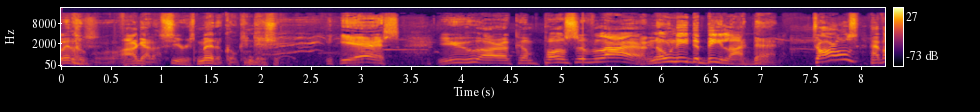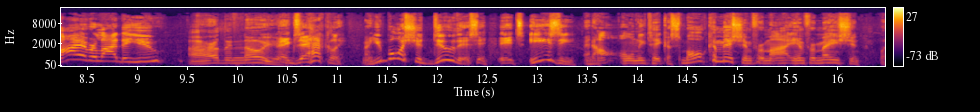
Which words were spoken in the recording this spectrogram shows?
with us. I got a serious medical condition. yes, you are a compulsive liar. Uh, no need to be like that. Charles, have I ever lied to you? I hardly know you. Exactly. Now, you boys should do this. It's easy, and I'll only take a small commission for my information. But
